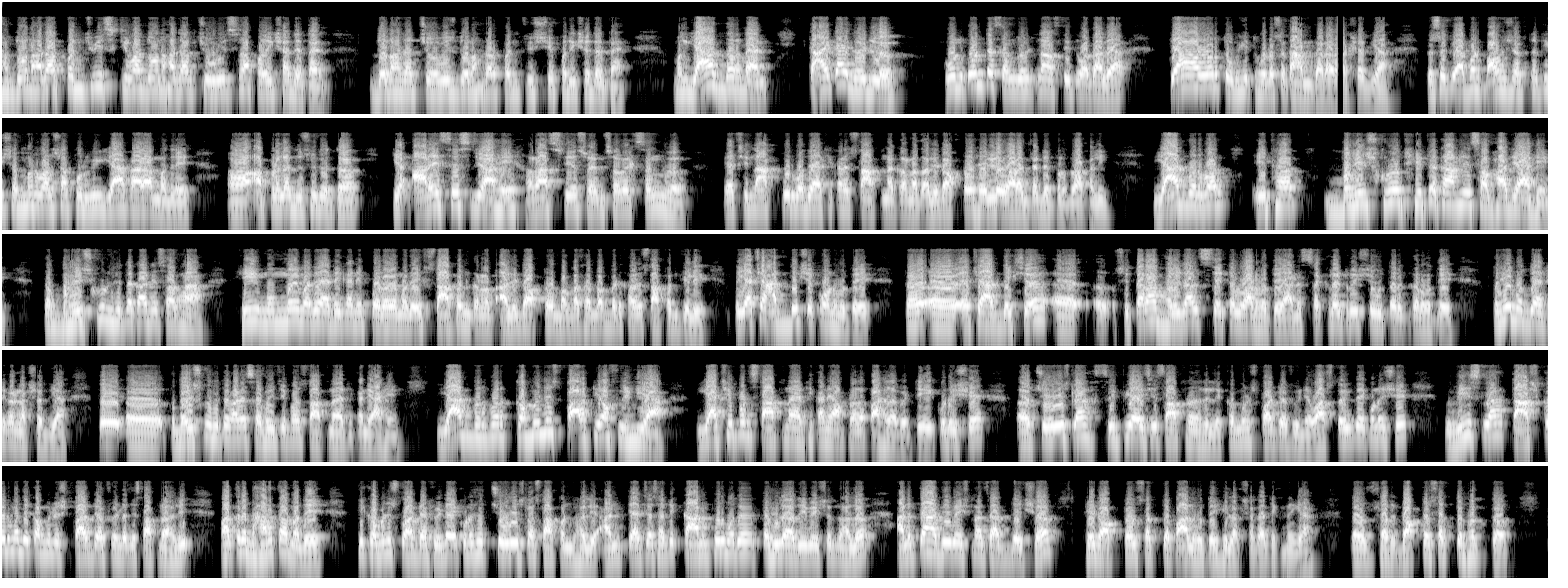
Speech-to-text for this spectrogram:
दोन हजार पंचवीस किंवा दोन हजार चोवीस ला परीक्षा देत आहेत दोन हजार चोवीस दोन हजार पंचवीस ची परीक्षा देत आहे मग या दरम्यान काय काय घडलं? कोणकोणत्या संघटना अस्तित्वात आल्या? त्यावर तुम्ही थोडस काम करा लक्षात घ्या. जसं की आपण पाहू शकतो की शंभर वर्षापूर्वी या काळामध्ये आपल्याला दिसून येतं की आर एस एस जे आहे राष्ट्रीय स्वयंसेवक संघ याची नागपूरमध्ये या ठिकाणी स्थापना करण्यात आली. डॉक्टर हेगडेवारांच्या नेतृत्वाखाली. याचबरोबर इथं बहिष्कृत हितकारणी सभा जी आहे तर बहिष्कृत हितकारणी सभा ही मुंबईमध्ये या ठिकाणी परळमध्ये स्थापन करण्यात आली. डॉक्टर बाबासाहेब आंबेडकर स्थापन केली. तर याचे अध्यक्ष कोण होते? तर याचे अध्यक्ष सीताराम हरिलाल सेटलवाड होते आणि सेक्रेटरी शिवतरकर होते. तर हे मुद्दे या ठिकाणी लक्षात घ्या. ते बहिष्कृत हितकाने सभेची पण स्थापना या ठिकाणी आहे. याचबरोबर कम्युनिस्ट पार्टी ऑफ इंडिया याची पण स्थापना या ठिकाणी आपल्याला पाहायला भेटते. एकोणीसशे चोवीस ला सीपीआयची स्थापना झालेली कम्युनिस्ट पार्टी ऑफ इंडिया वास्तविकता एकोणीसशे वीस ला ताशकंदमध्ये कम्युनिस्ट पार्टी ऑफ इंडियाची स्थापना झाली. मात्र भारतामध्ये ती कम्युनिस्ट पार्टी ऑफ इंडिया एकोणीसशे चोवीस ला स्थापन झाली आणि त्याच्यासाठी कानपूरमध्ये पहिलं अधिवेशन झालं आणि त्या अधिवेशनाचे अध्यक्ष हे डॉक्टर सत्यपाल होते हे लक्षात या ठिकाणी घ्या. तर सॉरी डॉक्टर सत्यभक्त.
